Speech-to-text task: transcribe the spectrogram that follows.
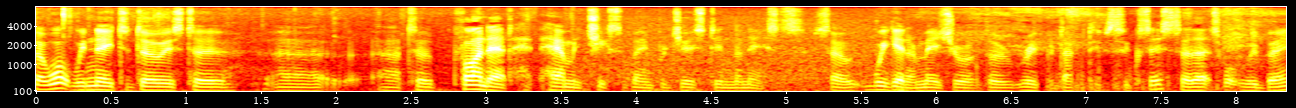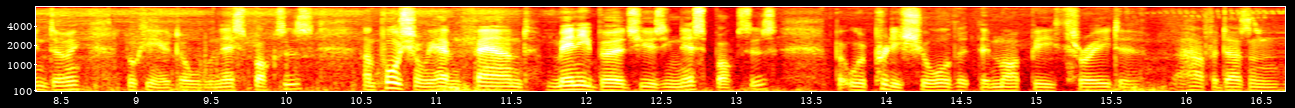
So what we need to do is to uh, uh, to find out how many chicks have been produced in the nests. So we get a measure of the reproductive success. So that's what we've been doing, looking at all the nest boxes. Unfortunately, we haven't found many birds using nest boxes, but we're pretty sure that there might be three to half a dozen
